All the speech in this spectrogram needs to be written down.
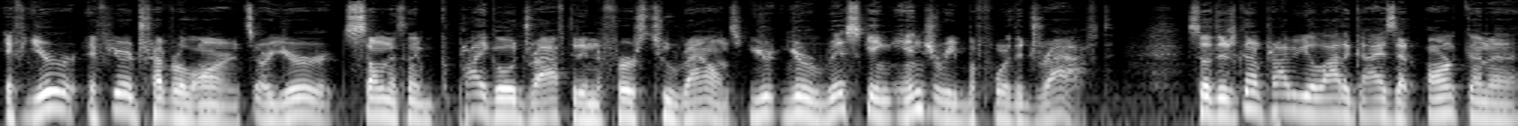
if you're if you're a Trevor Lawrence or you're someone that's going to probably go drafted in the first two rounds, you're you're risking injury before the draft. So there's going to probably be a lot of guys that aren't going to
